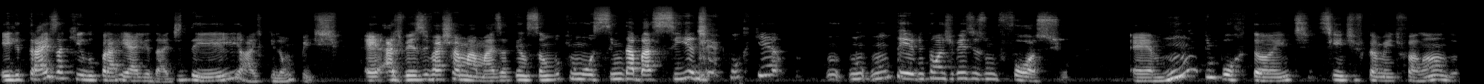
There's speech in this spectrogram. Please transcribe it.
ele traz aquilo para a realidade dele, ah, aquilo é um peixe. É, às vezes vai chamar mais atenção do que um ossinho da bacia, de, porque não teve. Então, às vezes, um fóssil é muito importante, cientificamente falando,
